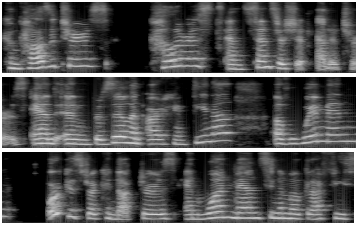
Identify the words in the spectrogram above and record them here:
compositors, colorists, and censorship editors, and in Brazil and Argentina, of women orchestra conductors and one-man cinematografistas.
